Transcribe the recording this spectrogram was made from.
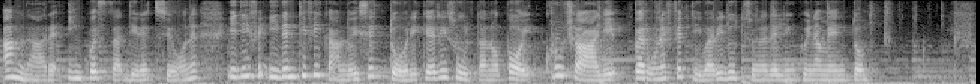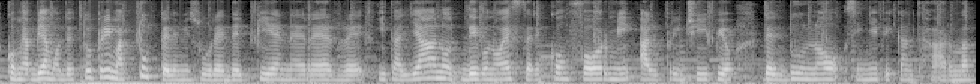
andare in questa direzione, identificando i settori che risultano poi cruciali per un'effettiva riduzione dell'inquinamento. Come abbiamo detto prima, tutte le misure del PNRR italiano devono essere conformi al principio del do no significant harm.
